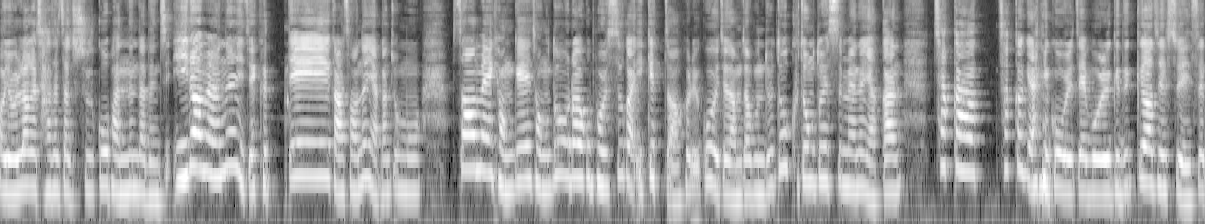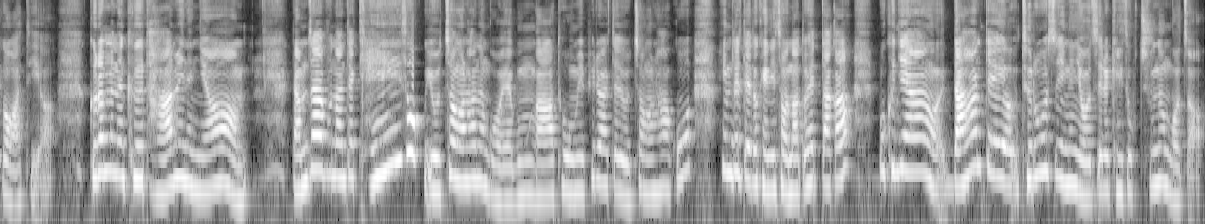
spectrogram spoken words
어 연락을 자주자주 주고 받는다든지 이러면은 이제 그때 가서는 약간 좀 뭐 썸의 경계 정도라고 볼 수가 있겠죠. 그리고 이제 남자분들도 그 정도 했으면은 약간 착각 착각이 아니고 이제 뭐 이렇게 느껴질 수 있을 것 같아요. 그러면은 그 다음에는요 남자분한테 계속 요청을 하는 거예요. 뭔가 도움이 필요할 때 요청을 하고 힘들 때도 괜히 전화도 했다가 뭐 그냥 나한테 들어올 수 있는 여지를 계속 주는 거죠.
